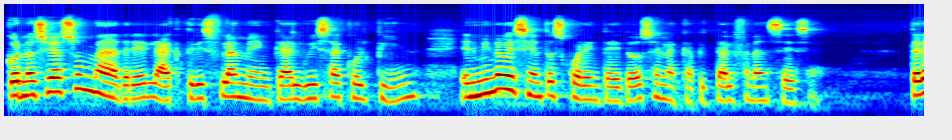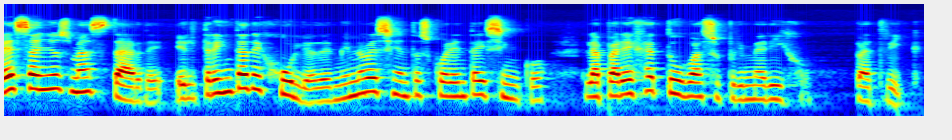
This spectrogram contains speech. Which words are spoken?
Conoció a su madre, la actriz flamenca Luisa Colpin, en 1942 en la capital francesa. Tres años más tarde, el 30 de julio de 1945, la pareja tuvo a su primer hijo, Patrick,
